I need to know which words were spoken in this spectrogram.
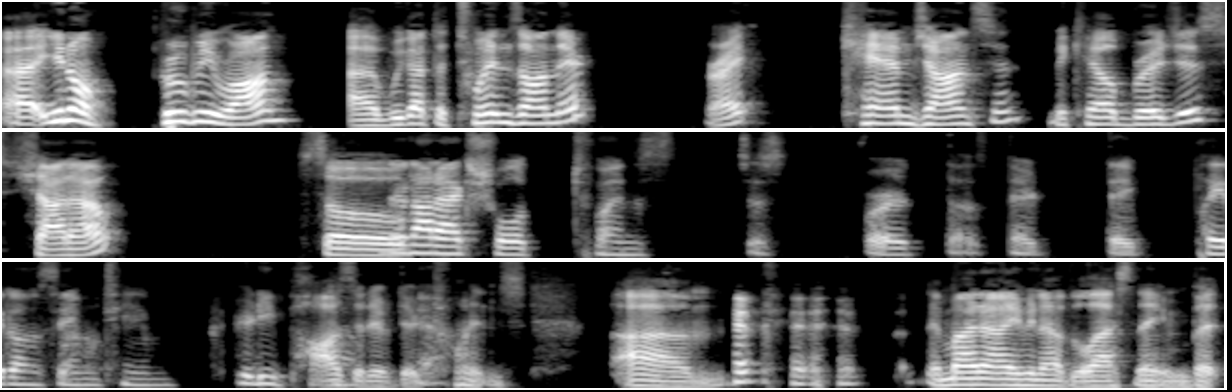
uh, you know, prove me wrong. Uh, we got the twins on there, right? Cam Johnson, Mikal Bridges, shout out. So They're not actual twins, just for those. They they played on the same team. pretty positive they're Yeah. twins. Um, they might not even have the last name, but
